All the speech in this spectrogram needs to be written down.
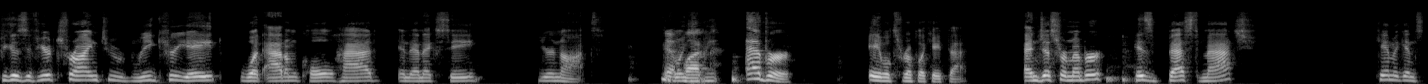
Because if you're trying to recreate what Adam Cole had in NXT, you're not Good going luck. to be ever able to replicate that. And just remember, his best match came against,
